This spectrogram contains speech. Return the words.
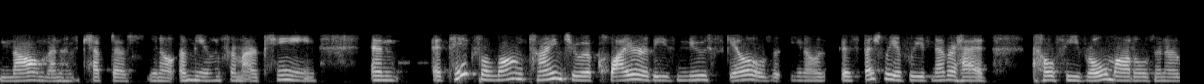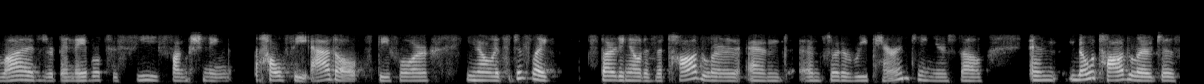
numb and have kept us, you know, immune from our pain, and it takes a long time to acquire these new skills, you know, especially if we've never had healthy role models in our lives or been able to see functioning healthy adults before. You know it's just like starting out as a toddler and and sort of reparenting yourself. And no toddler just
